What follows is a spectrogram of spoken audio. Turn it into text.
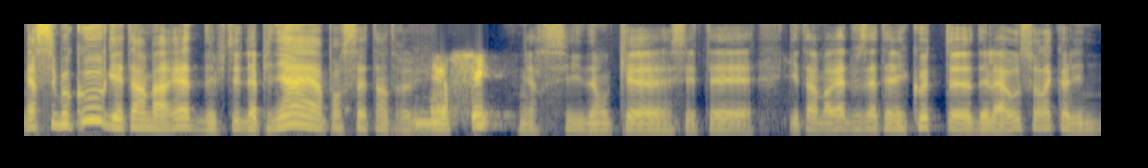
Merci beaucoup, Gaétan Barrette, député de la Pinière, pour cette entrevue. Merci. Merci. Donc, euh, c'était Gaétan Barrette. Vous êtes à l'écoute de La Haut sur la Colline.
